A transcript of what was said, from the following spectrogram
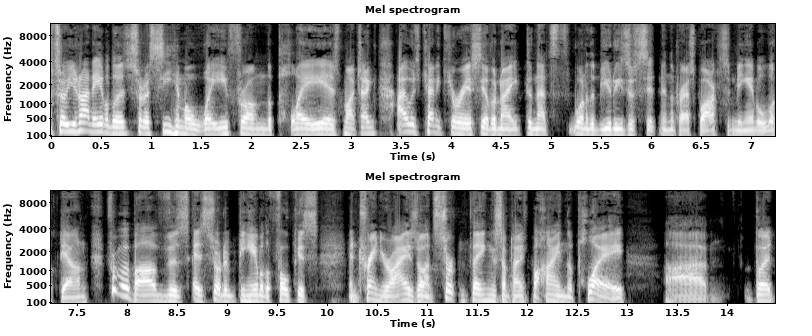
so you're not able to sort of see him away from the play as much. I, I was kind of curious the other night, and that's one of the beauties of sitting in the press box and being able to look down from above as, as sort of being able to focus and train your eyes on certain things, sometimes behind the play. Um, but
